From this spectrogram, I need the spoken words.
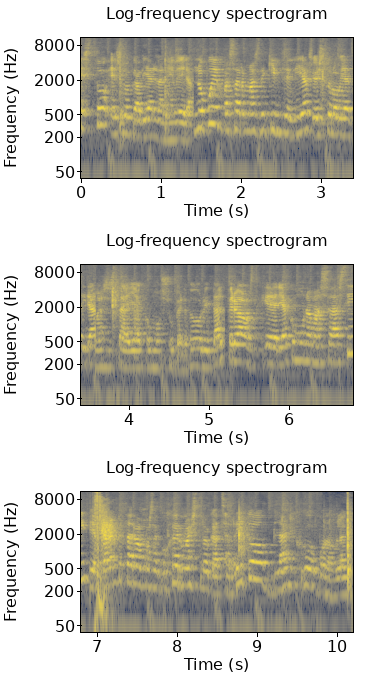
esto es lo que había en la nevera. No pueden pasar más de 15 días Yo esto lo voy a tirar, más está ya como súper duro y tal Pero vamos, quedaría como una masa así. Bien, para empezar vamos a coger nuestro cacharrito blanco Bueno, blanco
